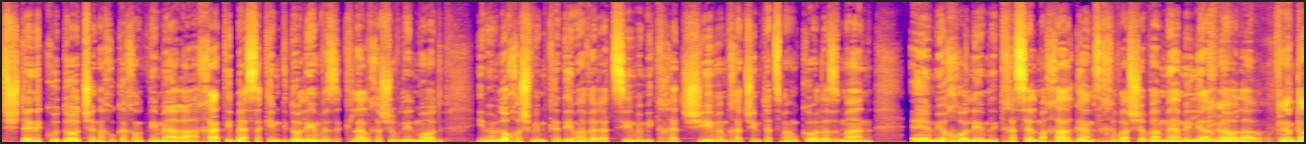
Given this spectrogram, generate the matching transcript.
שתי נקודות שאנחנו ככה נותנים הערה. אחת היא בעסקים גדולים, וזה כלל חשוב ללמוד, אם הם לא חושבים קדימה ורצים ומתחדשים ומחדשים את עצמם כל הזמן, הם יכולים להתחסל מחר, גם אם זו חברה שווה 100 מיליארד כן, דולר. כן, אתה,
